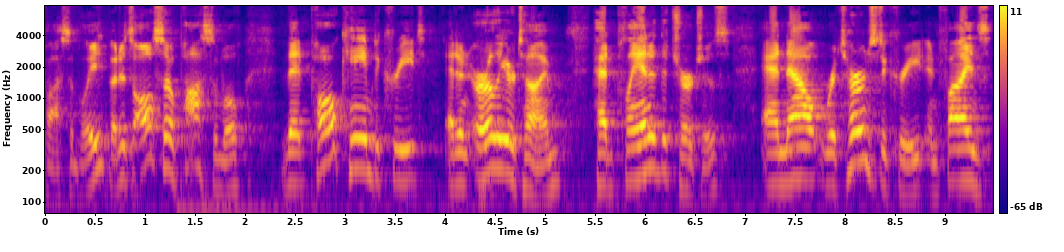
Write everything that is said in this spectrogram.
Possibly, but it's also possible that Paul came to Crete at an earlier time, had planted the churches, and now returns to Crete and finds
